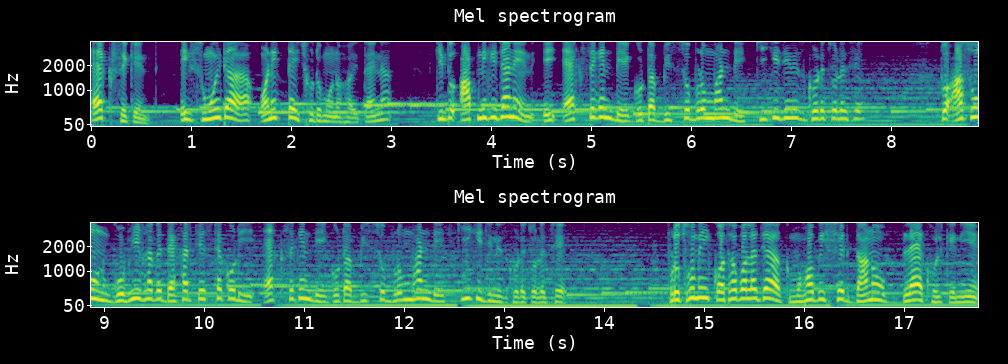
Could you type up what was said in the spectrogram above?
এক সেকেন্ড। এই সময়টা অনেকটাই ছোট মনে হয়, তাই না? কিন্তু আপনি কি জানেন এই এক সেকেন্ডে গোটা বিশ্ব ব্রহ্মাণ্ডে কী কী জিনিস ঘটে চলেছে? তো আসুন গভীরভাবে দেখার চেষ্টা করি এক সেকেন্ডে গোটা বিশ্ব ব্রহ্মাণ্ডে কী কী জিনিস ঘটে চলেছে। প্রথমেই কথা বলা যাক মহাবিশ্বের দানব ব্ল্যাক হোলকে নিয়ে।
